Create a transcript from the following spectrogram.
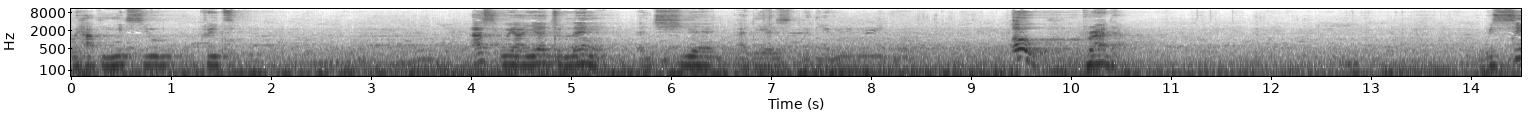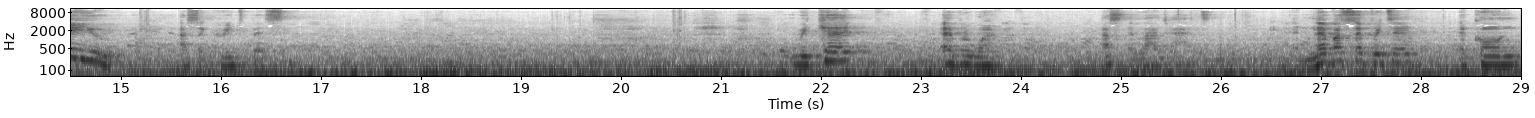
we have missed you greatly as we are here to learn and share ideas with you. Oh, brother, we see you as a great person. We care for everyone as a large heart and never separated a corn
